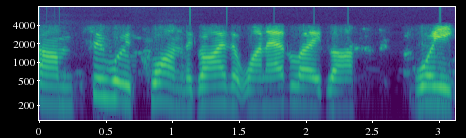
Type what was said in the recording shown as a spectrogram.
um, Woo Kwon, the guy that won Adelaide last week.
